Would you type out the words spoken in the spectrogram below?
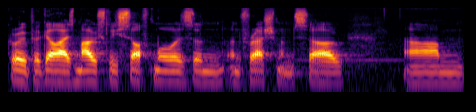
group of guys, mostly sophomores and, and freshmen. So, um,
